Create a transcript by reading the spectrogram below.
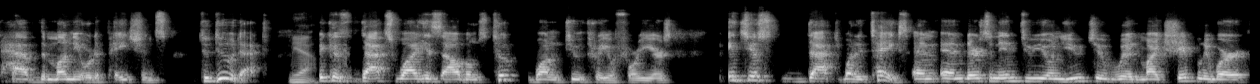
have the money or the patience to do that. Yeah. Because that's why his albums took one, two, three, or four years it's just that what it takes. And and there's an interview on YouTube with Mike Shipley where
